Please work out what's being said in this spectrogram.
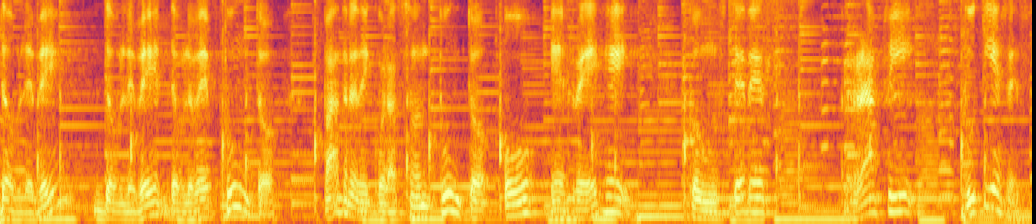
www.padredecorazon.org Con ustedes, Rafi Gutiérrez,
